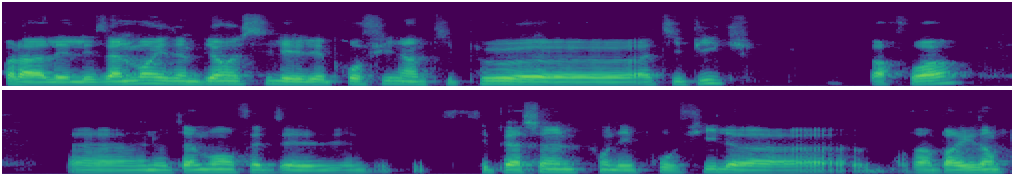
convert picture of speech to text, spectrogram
voilà, les, Allemands, ils aiment bien aussi les, profils un petit peu euh, atypiques, parfois. Euh, notamment, en fait, ces personnes qui ont des profils, euh, enfin, par exemple,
